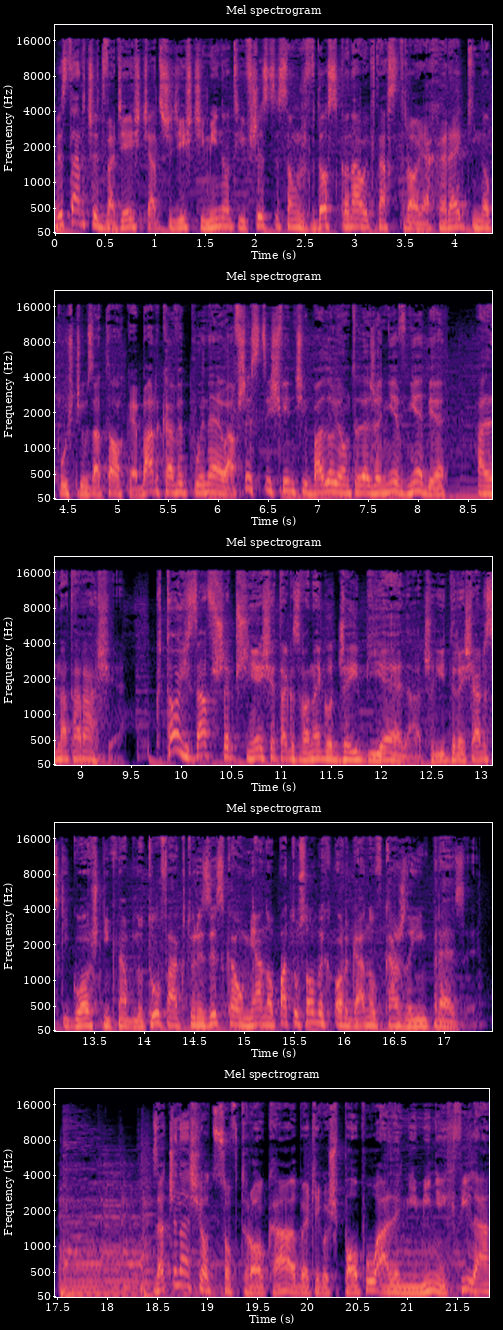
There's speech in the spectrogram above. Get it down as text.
Wystarczy 20-30 minut i wszyscy są już w doskonałych nastrojach. Rekin opuścił zatokę, barka wypłynęła, wszyscy święci balują tyle, że nie w niebie, ale na tarasie. Ktoś zawsze przyniesie tak zwanego JBL-a, czyli dresiarski głośnik na Bluetootha, który zyskał miano patusowych organów każdej imprezy. Zaczyna się od soft rocka albo jakiegoś popu, ale nie minie chwila,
